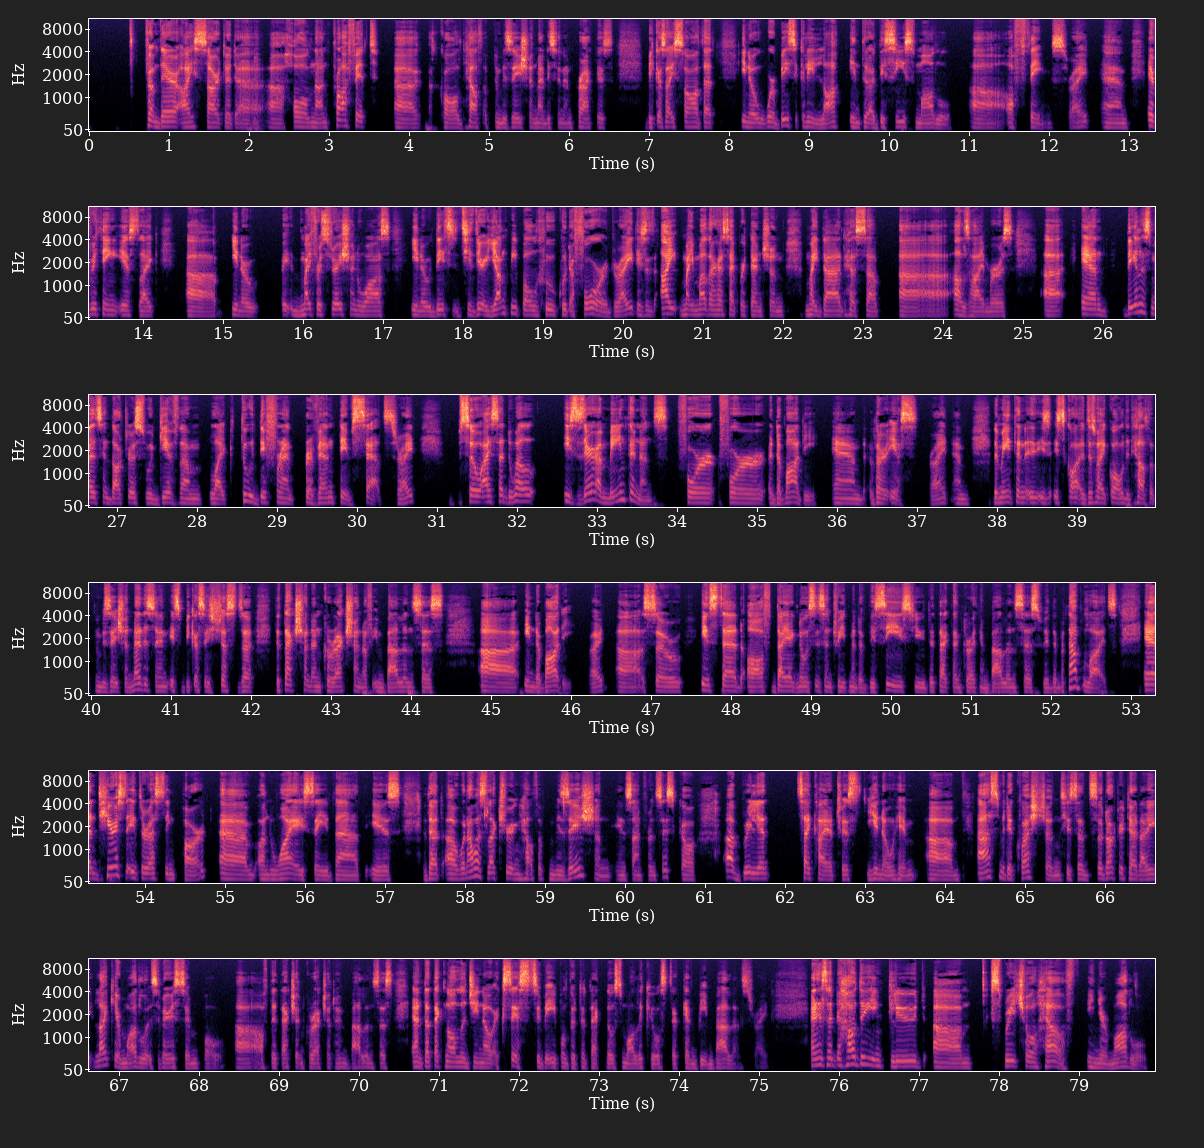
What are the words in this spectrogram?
from there, I started a, a whole nonprofit uh, called Health Optimization Medicine and Practice because I saw that, you know, we're basically locked into a disease model uh, of things, right? And everything is like, uh, you know, my frustration was, you know, these they're young people who could afford, right? This is I. My mother has hypertension. My dad has uh, uh, Alzheimer's, uh, and the illness medicine doctors would give them like two different preventive sets, right? So I said, well, is there a maintenance for for the body? And there is right? And the maintenance is, is called that's why i called it health optimization medicine. It's because it's just the detection and correction of imbalances uh, in the body right? Uh, so instead of diagnosis and treatment of disease you detect and correct imbalances with the metabolites. And here's the interesting part um, on why i say that is that uh, when i was lecturing health optimization in san francisco a brilliant psychiatrist, you know him, um, asked me the question. He said, So, Dr. Ted, I like your model. It's very simple uh, of detection, correction of imbalances. And the technology now exists to be able to detect those molecules that can be imbalanced, right? And he said, How do you include um, spiritual health in your model?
